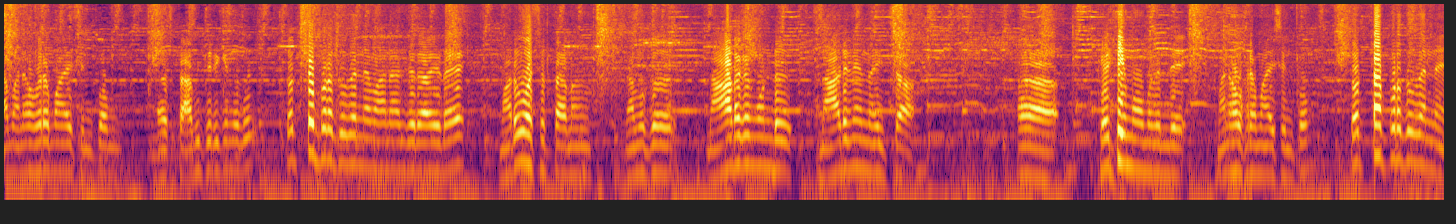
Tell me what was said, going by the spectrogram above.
ആ മനോഹരമായ ശില്പം സ്ഥാപിച്ചിരിക്കുന്നത്. തൊട്ടപ്പുറത്ത് തന്നെ മാനാഞ്ചിറായുടെ മറുവശത്താണ് നമുക്ക് നാടകം കൊണ്ട് നാടിനെ നയിച്ച കെ ടി മുഹമ്മദിന്റെ മനോഹരമായ ശില്പം. തൊട്ടപ്പുറത്ത് തന്നെ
